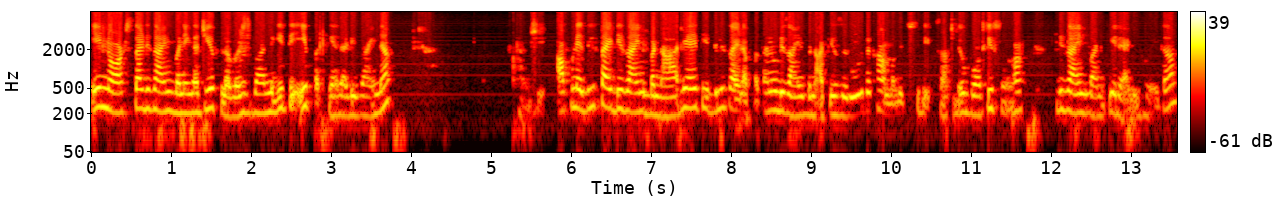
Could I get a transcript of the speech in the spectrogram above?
ਇਹ ਨੋਟਸ ਦਾ ਡਿਜ਼ਾਈਨ ਬਣੇਗਾ ਜੀ, ਇਹ ਫਲਾਵਰਸ ਬਣਨਗੇ ਤੇ ਇਹ ਪੱਤੀਆਂ ਦਾ ਡਿਜ਼ਾਈਨ ਆ। ਹਾਂਜੀ, ਆਪਣੇ ਇਧਰਲੀ ਸਾਈਡ ਡਿਜ਼ਾਈਨ ਬਣਾ ਰਿਹਾ ਹੈ ਤੇ ਇਧਰਲੀ ਸਾਈਡ ਆਪਾਂ ਤੁਹਾਨੂੰ ਡਿਜ਼ਾਈਨ ਬਣਾ ਕੇ ਜ਼ਰੂਰ ਦਿਖਾਵਾਂਗੇ। ਤੁਸੀਂ ਦੇਖ ਸਕਦੇ ਹੋ, ਬਹੁਤ ਹੀ ਸੋਹਣਾ ਡਿਜ਼ਾਈਨ ਬਣ ਕੇ ਰੈਡੀ ਹੋਏਗਾ।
